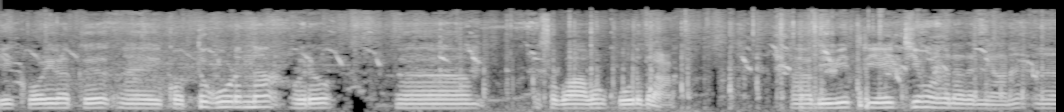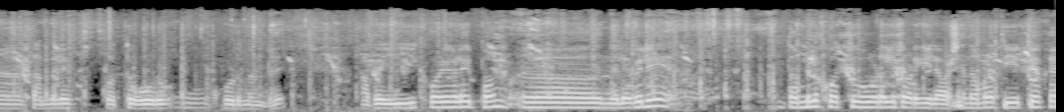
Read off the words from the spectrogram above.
ഈ കോഴികൾക്ക് കൊത്തുകൂടുന്ന ഒരു സ്വഭാവം കൂടുതലാണ്. ബി വി ത്രീ എയ്റ്റിയും അങ്ങനെ തന്നെയാണ്. തമ്മിൽ കൊത്തുകൂടു കൂടുന്നുണ്ട്. അപ്പോൾ ഈ കോഴികളിപ്പം നിലവിൽ തമ്മിൽ കൊത്തു കൂടൽ തുടങ്ങിയില്ല. പക്ഷെ നമ്മൾ തീറ്റയൊക്കെ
